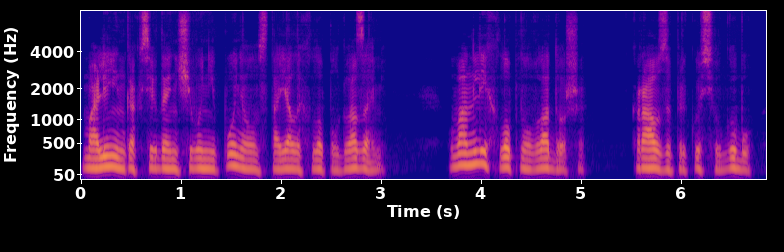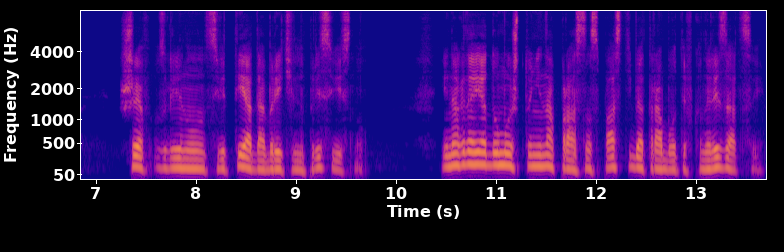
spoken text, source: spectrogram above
Малинин, как всегда, ничего не понял, он стоял и хлопал глазами. Ван Ли хлопнул в ладоши. Крауза прикусил губу. Шеф взглянул на цветы и одобрительно присвистнул. «Иногда я думаю, что не напрасно спас тебя от работы в канализации».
